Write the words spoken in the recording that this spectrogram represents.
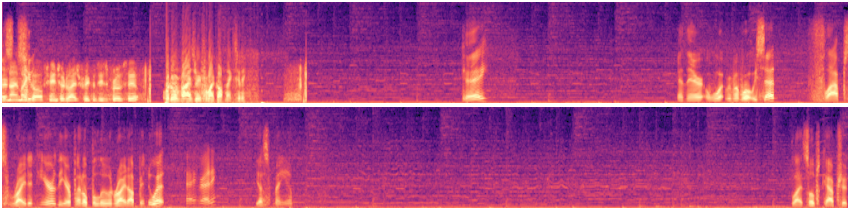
November is 9 Mike two, Golf, change to advisory frequencies approved, see ya. Order advisory for Mike Golf, thanks, Kitty. okay? And there, what, remember what we said? Flaps right in here, the airplane will balloon right up into it. Okay, ready? Yes, ma'am. Glide slopes captured.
